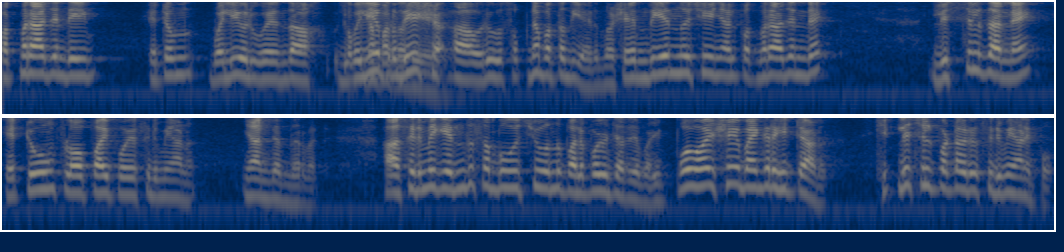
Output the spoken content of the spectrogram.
പത്മരാജന്റെയും ഏറ്റവും വലിയൊരു എന്താ വലിയ പ്രതീക്ഷ ഒരു സ്വപ്ന പദ്ധതിയായിരുന്നു പക്ഷേ എന്ത് ചെയ്യുന്നു വെച്ച് കഴിഞ്ഞാൽ പത്മരാജന്റെ ലിസ്റ്റിൽ തന്നെ ഏറ്റവും ഫ്ലോപ്പായി പോയ സിനിമയാണ് ഞാൻ ഗന്ധർവൻ. ആ സിനിമയ്ക്ക് എന്ത് സംഭവിച്ചു എന്ന് പലപ്പോഴും ചർച്ച ചെയ്യാം ഇപ്പോൾ പക്ഷേ ഭയങ്കര ഹിറ്റാണ്. ഹിറ്റ് ലിസ്റ്റിൽപ്പെട്ട ഒരു സിനിമയാണിപ്പോൾ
